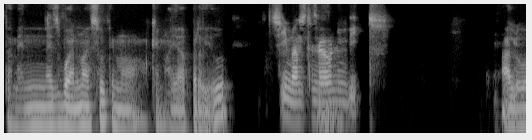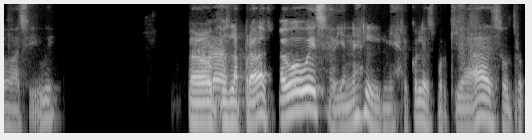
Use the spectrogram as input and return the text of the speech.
También es bueno eso que no, que no haya perdido. Sí, mantener Este- invictos. Algo así, güey. Pero ahora- pues la prueba de fuego, güey, se viene el miércoles, porque ya es otro,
